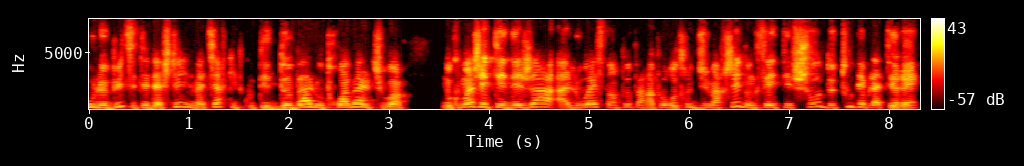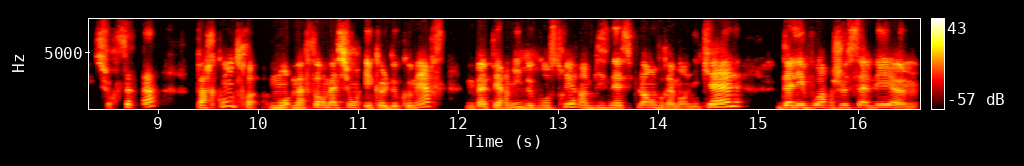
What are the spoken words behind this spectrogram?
où le but, c'était d'acheter une matière qui te coûtait deux balles ou trois balles, tu vois. Donc moi, j'étais déjà à l'ouest un peu par rapport au truc du marché, donc ça a été chaud de tout déblatérer sur ça. Par contre, mon- ma formation école de commerce m'a permis de Hmm. construire un business plan vraiment nickel, d'aller voir, je savais, euh,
